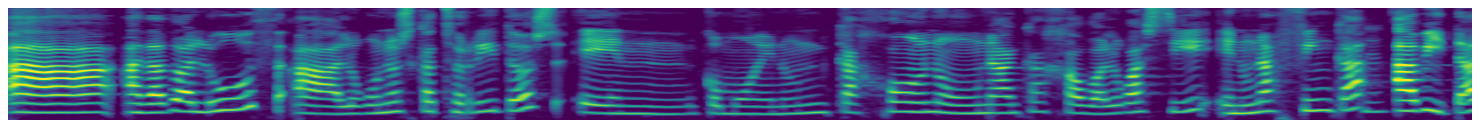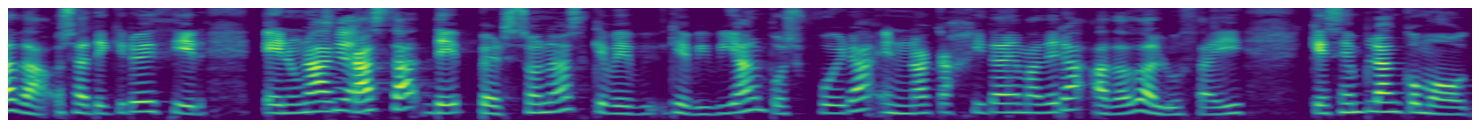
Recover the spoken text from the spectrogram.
ha, ha dado a luz a algunos cachorritos en, como en un cajón o una caja o algo así, en una finca habitada. O sea, te quiero decir, en una casa de personas que, que vivían pues fuera, en una cajita de madera, ha dado a luz ahí. Que es en plan como,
